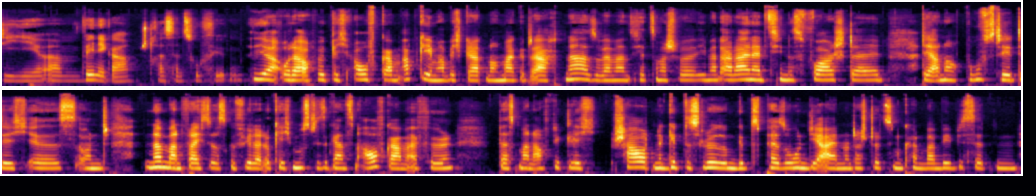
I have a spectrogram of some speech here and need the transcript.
die ähm, weniger Stress hinzufügen. Ja, oder auch wirklich Aufgaben abgeben, habe ich gerade nochmal gedacht. Ne? Also wenn man sich jetzt zum Beispiel jemand Alleinerziehendes vorstellt, der auch noch berufstätig ist und ne, man vielleicht so das Gefühl hat, okay, ich muss diese ganzen Aufgaben erfüllen, dass man auch wirklich schaut, ne, gibt es Lösungen, gibt es Personen, die einen unterstützen können beim Babysitten,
